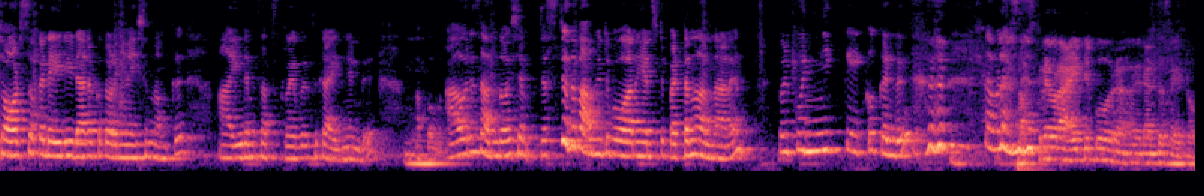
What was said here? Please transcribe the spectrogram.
ഷോർട്സ് ഒക്കെ ഡെയിലി ഇടാനൊക്കെ തുടങ്ങിയ ശേഷം നമുക്ക് ആയിരം സബ്സ്ക്രൈബേഴ്സ് കഴിഞ്ഞിട്ടുണ്ട്. അപ്പം ആ ഒരു സന്തോഷം ജസ്റ്റ് ഒന്ന് പറഞ്ഞിട്ട് പോവാന്ന് വിചാരിച്ചിട്ട് പെട്ടെന്ന് വന്നാണ് ഒരു കുഞ്ഞി കേക്കൊക്കെ ഉണ്ട്. നമ്മൾ സബ്സ്ക്രൈബർ ആയിട്ട് ഇപ്പോ രണ്ടു ദിവസമായിട്ടോ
